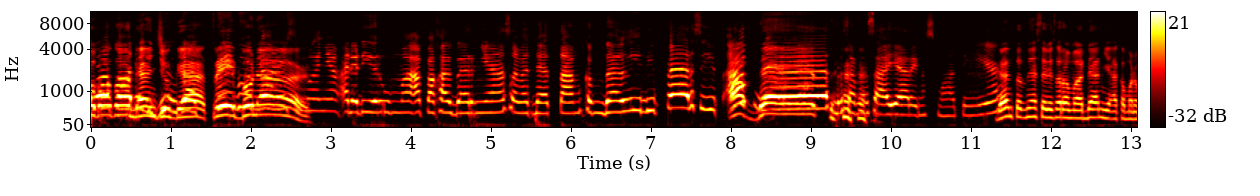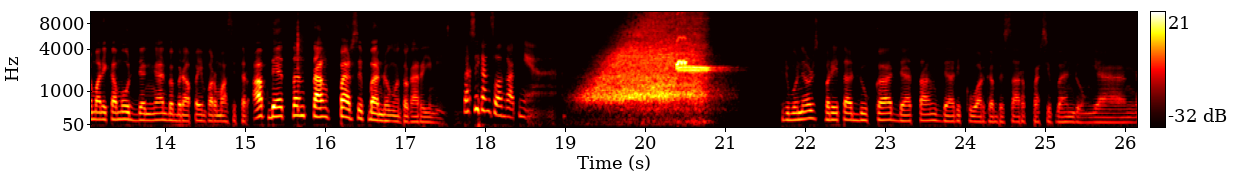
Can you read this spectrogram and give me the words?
Boboto dan juga Tribuners. semuanya yang ada di rumah apa kabarnya selamat datang kembali di Persib Update bersama saya Rina Smati Dan tentunya seri Ramadan yang akan menemani kamu dengan beberapa informasi terupdate tentang Persib Bandung untuk hari ini. saksikan selengkapnya Tribuners berita duka datang dari keluarga besar Persib Bandung yang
